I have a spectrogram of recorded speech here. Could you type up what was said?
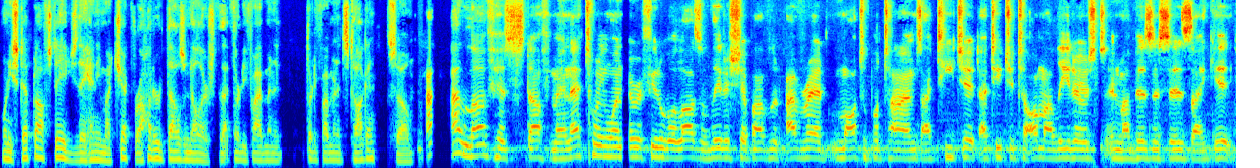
When he stepped off stage, they handed him a check for hundred thousand dollars for that 35 minute 35 minutes talking. So I, I love his stuff, man. That 21 irrefutable laws of leadership I've I've read multiple times. I teach it. I teach it to all my leaders in my businesses. Like it,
